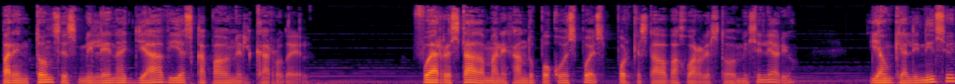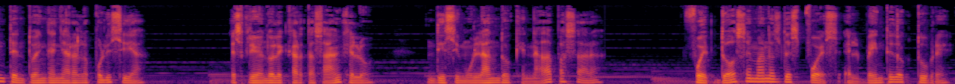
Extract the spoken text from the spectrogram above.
Para entonces Milena ya había escapado en el carro de él. Fue arrestada manejando poco después porque estaba bajo arresto domiciliario, y aunque al inicio intentó engañar a la policía, escribiéndole cartas a Ángelo, disimulando que nada pasara, fue dos semanas después, el 20 de octubre,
